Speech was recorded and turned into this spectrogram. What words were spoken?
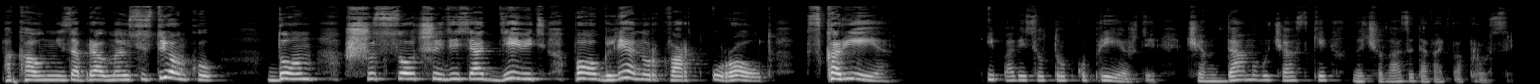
«Пока он не забрал мою сестренку!» «Дом 669 по Гленуркварт-Роуд! Скорее!» И повесил трубку прежде, чем дама в участке начала задавать вопросы.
